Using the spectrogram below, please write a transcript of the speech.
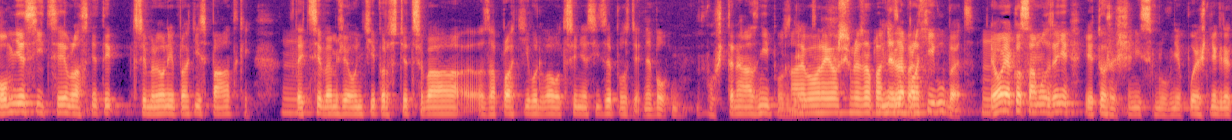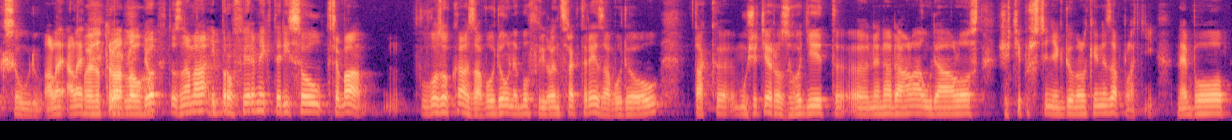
po měsíci vlastně ty 3 miliony platí zpátky. Hmm. Teď si vem, že on ti prostě třeba zaplatí o dva, o tři měsíce později, nebo o 14 dní později. A nebo nejhorším nezaplatí, nezaplatí vůbec. vůbec. Hmm. Jo, jako samozřejmě je to řešený smluvně, půjdeš někde k soudu, ale, ale Bude to trvat dlouho. Jo, to znamená hmm. i pro firmy, které jsou třeba v uvozovkách za vodou nebo freelancera, který je za vodou, tak může rozhodit eh, nenadálá událost, že ti prostě někdo velký nezaplatí. Nebo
